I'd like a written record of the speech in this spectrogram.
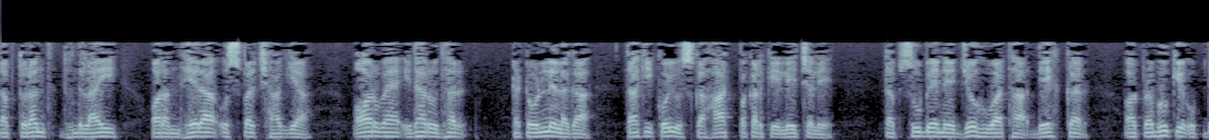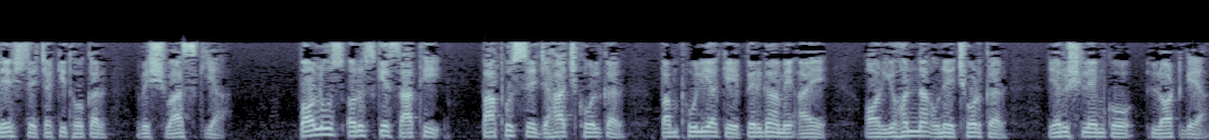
तब तुरंत धुंधलाई और अंधेरा उस पर छा गया और वह इधर उधर टटोलने लगा ताकि कोई उसका हाथ पकड़ के ले चले। तब सूबे ने जो हुआ था देखकर और प्रभु के उपदेश से चकित होकर विश्वास किया। पौलुस और उसके साथी पाफुस से जहाज़ खोलकर पंफूलिया के पिरगा में आए और योहन्ना उन्हें छोड़कर यरूशलेम को लौट गया।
